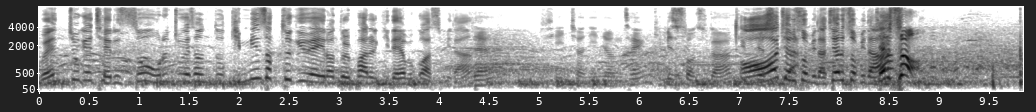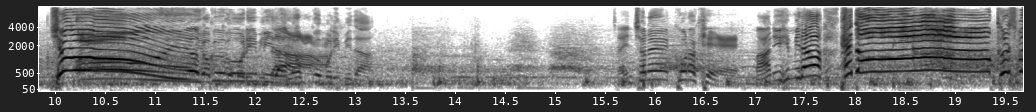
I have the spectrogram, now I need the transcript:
왼쪽에 제르소, 오른쪽에서는 또 김민석 특유의 이런 돌파를 기대해 볼 것 같습니다. 네. 2002년생 김민수 선수가 어. 제르소입니다. 제르소입니다. 제르소 슛 어, 옆구물입니다. 옆구물입니다. 자 인천의 코너킥 만유희입니다 헤더 크로스바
